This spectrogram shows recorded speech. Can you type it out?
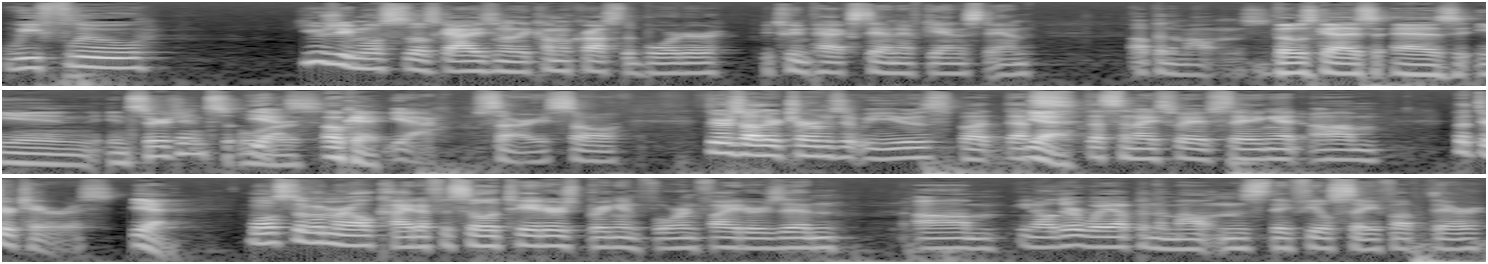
we flew. Usually, most of those guys, you know, they come across the border between Pakistan and Afghanistan, up in the mountains. Those guys as in insurgents or Yes. okay. Yeah, sorry. So there's other terms that we use, but that's Yeah. that's a nice way of saying it. Um, but they're terrorists. Yeah. Most of them are Al Qaeda facilitators, bringing foreign fighters in. Um, you know, they're way up in the mountains. They feel safe up there,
